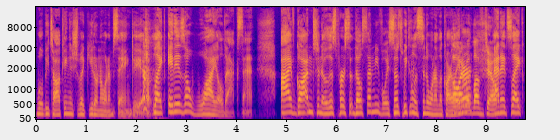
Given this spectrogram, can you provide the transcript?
we'll be talking and she'll be like, You don't know what I'm saying, do you? like, it is a wild accent. I've gotten to know this person. They'll send me voice notes. We can listen to one on the car Oh, later. I would love to. And it's like,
